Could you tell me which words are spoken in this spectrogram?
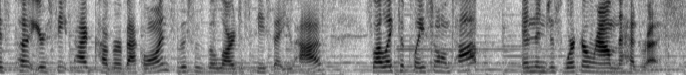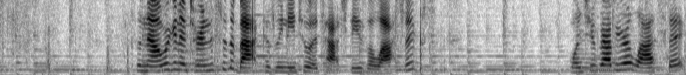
is put your seat pad cover back on. So this is the largest piece that you have. So I like to place it on top and then just work around the headrest. So now we're going to turn this to the back because we need to attach these elastics. Once you grab your elastic,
